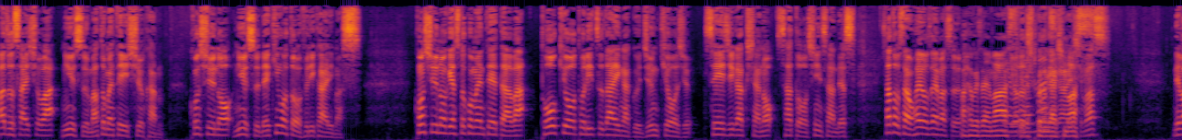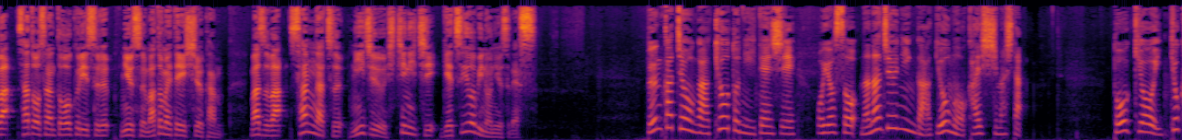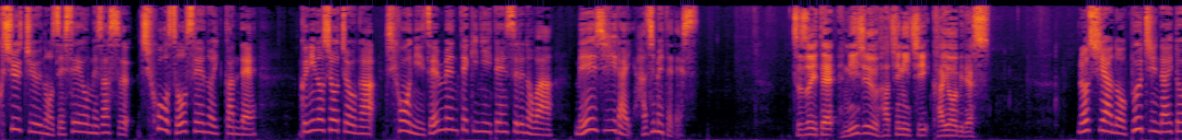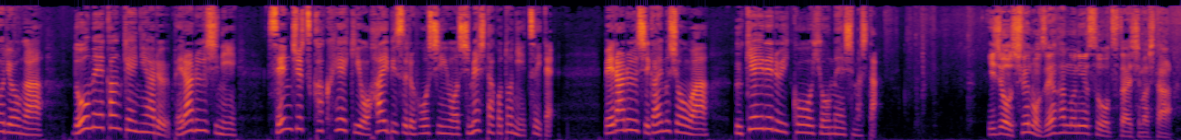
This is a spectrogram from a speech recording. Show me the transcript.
まず最初はニュースまとめて1週間。今週のニュース出来事を振り返ります。今週のゲストコメンテーターは、東京都立大学准教授、政治学者の佐藤真さんです。佐藤さんおはようございます。おはようございます。よろしくお願いします。ますでは、佐藤さんとお送りするニュースまとめて1週間。まずは3月27日月曜日のニュースです。文化庁が京都に移転し、およそ70人が業務を開始しました。東京一極集中の是正を目指す地方創生の一環で、国の省庁が地方に全面的に移転するのは明治以来初めてです。続いて28日火曜日です。ロシアのプーチン大統領が同盟関係にあるベラルーシに戦術核兵器を配備する方針を示したことについて、ベラルーシ外務省は受け入れる意向を表明しました。以上、週の前半のニュースをお伝えしました。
